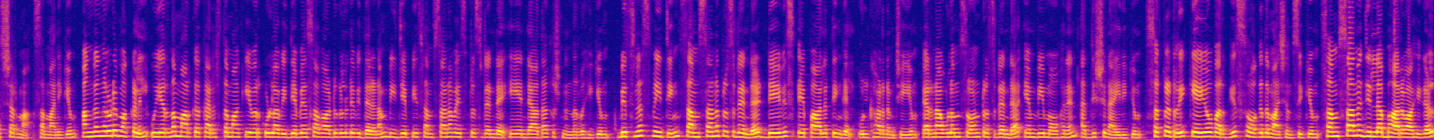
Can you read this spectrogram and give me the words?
എസ് ശർമ്മ സമ്മാനിക്കും. അംഗങ്ങളുടെ മക്കളിൽ ഉയർന്ന മാർക്ക് കരസ്ഥമാക്കിയവർക്കുള്ള വിദ്യാഭ്യാസ അവാർഡുകളുടെ വിതരണം ബി ജെ പി സംസ്ഥാന vice president A N Radhakrishnan നിർവഹിക്കും. ബിസിനസ് മീറ്റിംഗ് സംസ്ഥാന പ്രസിഡന്റ് ഡേവിസ് എ പാലത്തിങ്കൽ ഉദ്ഘാടനം ചെയ്യും. Ernakulam zone president M V Mohanan അധ്യക്ഷനായിരിക്കും. സെക്രട്ടറി കെ ഒ വർഗീസ് സ്വാഗതം ആശംസിക്കും. സംസ്ഥാന ജില്ലാ ഭാരവാഹികൾ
